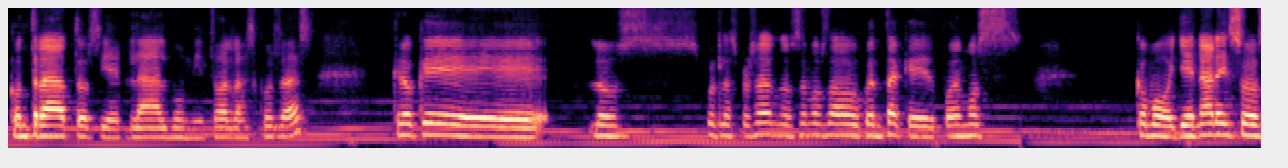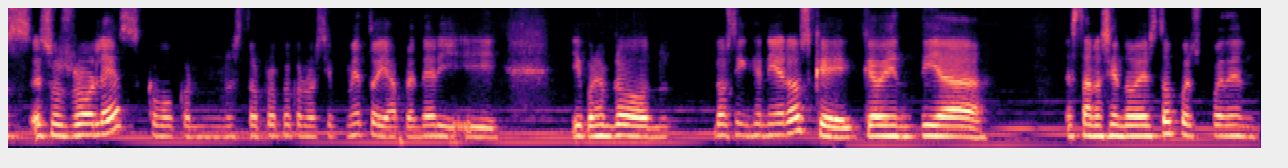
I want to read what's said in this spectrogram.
contratos y el álbum y todas las cosas. Creo que los, pues las personas nos hemos dado cuenta que podemos como llenar esos, esos roles como con nuestro propio conocimiento y aprender y, y, por ejemplo los ingenieros que, que, hoy en día están haciendo esto pues pueden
